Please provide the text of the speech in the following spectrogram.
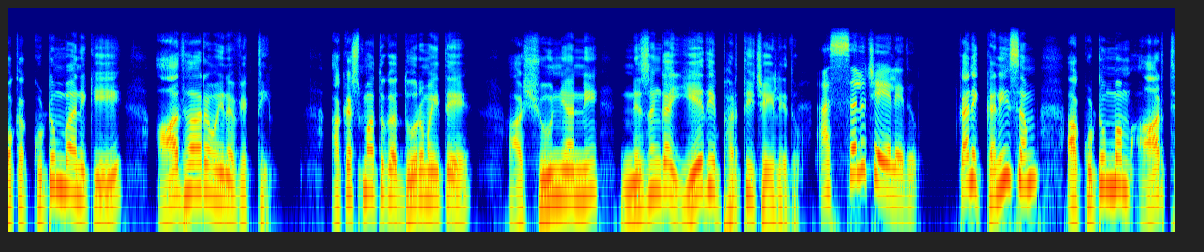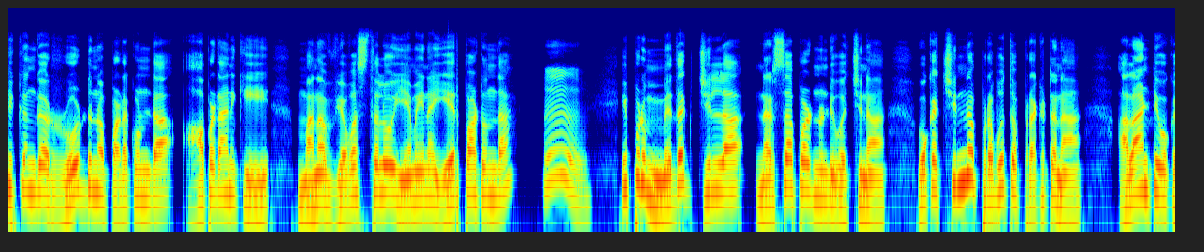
ఒక కుటుంబానికి ఆధారమైన వ్యక్తి. అకస్మాత్తుగా దూరమైతే ఆ శూన్యాన్ని నిజంగా ఏదీ భర్తీ చేయలేదు. అస్సలు చేయలేదు. కాని కనీసం ఆ కుటుంబం ఆర్థికంగా రోడ్డున పడకుండా ఆపడానికి మన వ్యవస్థలో ఏమైనా ఏర్పాటుందా? ఇప్పుడు మెదక్ జిల్లా నర్సాపడ్ నుండి వచ్చిన ఒక చిన్న ప్రభుత్వ ప్రకటన అలాంటి ఒక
